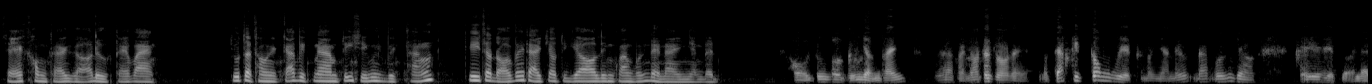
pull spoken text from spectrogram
sẽ không thể gỡ được thẻ vàng. Chủ tịch Hội nghề cá Việt Nam tiến sĩ Nguyễn Việt Thắng khi trao đổi với Đài Châu Tự Do liên quan vấn đề này nhận định. Hội chúng tôi cũng nhận thấy à, phải nói rất rõ ràng các cái công việc mà nhà nước đáp ứng cho cái việc gọi là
